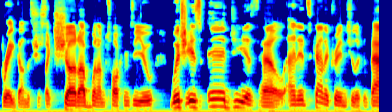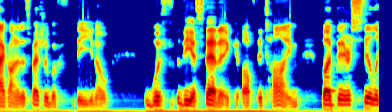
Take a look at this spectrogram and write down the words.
breakdown that's just like "Shut up when I'm talking to you," which is edgy as hell, and it's kind of cringy looking back on it, especially with the you know with the aesthetic of the time. But there's still a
